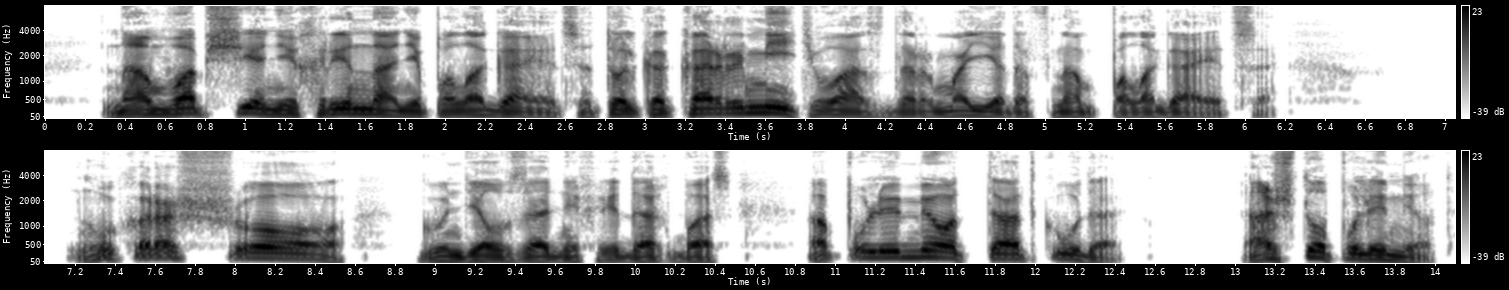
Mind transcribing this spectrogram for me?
— Нам вообще ни хрена не полагается, только кормить вас, дармоедов, нам полагается. — Ну, хорошо, — гундел в задних рядах бас. — А пулемет-то откуда? — А что пулемет?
